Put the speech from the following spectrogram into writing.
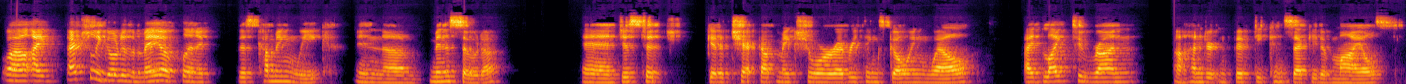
Well i actually go to the mayo clinic this coming week in um, minnesota. And just to get a checkup make sure everything's going well. I'd like to run 150 consecutive miles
